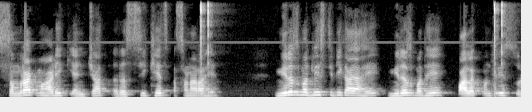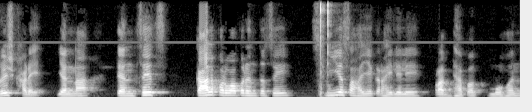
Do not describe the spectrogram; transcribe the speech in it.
सम्राट महाडिक यांच्यात रस्सीखेच असणार आहे. मिरजमधली स्थिती काय आहे? मिरजमध्ये पालकमंत्री सुरेश खाडे यांना त्यांचेच काल परवापर्यंतचे स्वीय सहाय्यक राहिलेले प्राध्यापक मोहन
